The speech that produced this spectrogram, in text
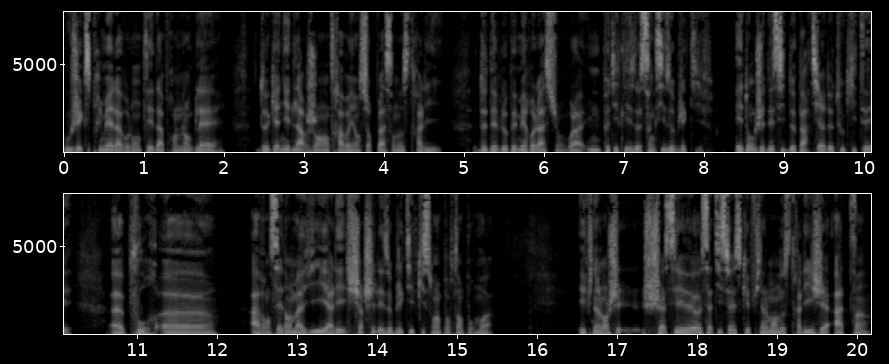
où j'exprimais la volonté d'apprendre l'anglais, de gagner de l'argent en travaillant sur place en Australie, de développer mes relations. Voilà, une petite liste de 5-6 objectifs. Et donc je décide de partir et de tout quitter euh, pour euh, avancer dans ma vie et aller chercher les objectifs qui sont importants pour moi. Et finalement, je, suis assez euh, satisfait parce que finalement en Australie, j'ai atteint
